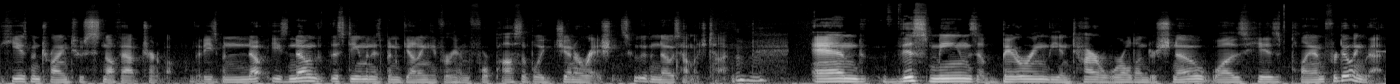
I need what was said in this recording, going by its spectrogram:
he has been trying to snuff out Chernobog. That he's been no- he's known that this demon has been gunning for him for possibly generations. Who even knows how much time? Mm-hmm. And this means of burying the entire world under snow was his plan for doing that,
